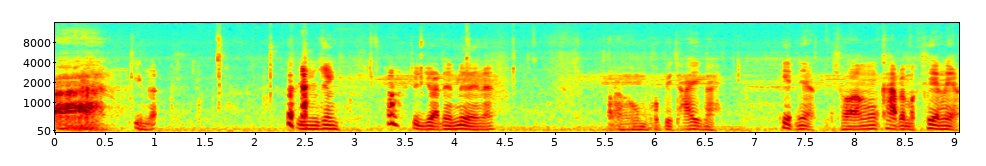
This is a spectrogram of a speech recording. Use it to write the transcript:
อ่าอิ่มแล้วจริงจริง สุดยอดเนื้อๆนะๆเอาผมขอปิดท้ายอีกหน่อยเผ็ดเนี่ยช้องคาบไปหมักเที่ยงเนี่ย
